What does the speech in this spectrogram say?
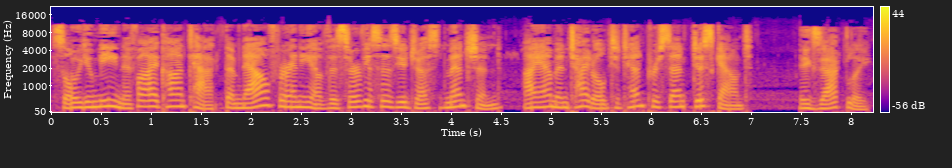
So you mean if I contact them now for any of the services you just mentioned, I am entitled to 10% discount? Exactly.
